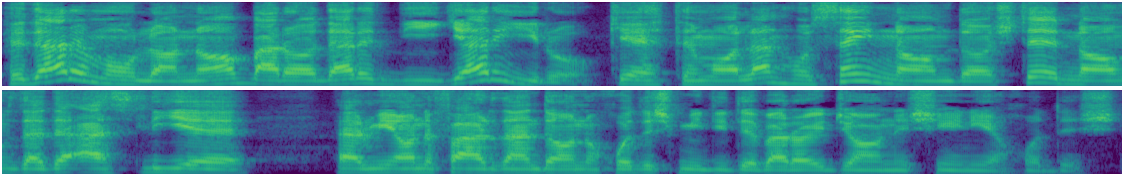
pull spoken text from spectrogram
پدر مولانا برادر دیگری رو که احتمالا حسین نام داشته نامزد اصلی در میان فرزندان خودش می‌دیده برای جانشینی خودش.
